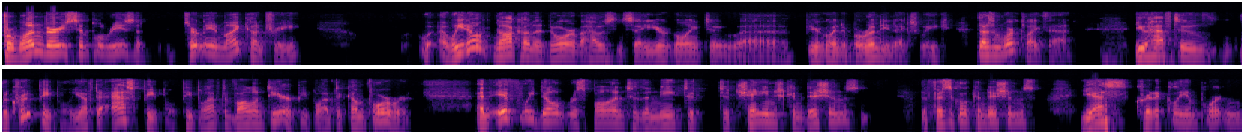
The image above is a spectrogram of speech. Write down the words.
for one very simple reason. Certainly in my country, we don't knock on the door of a house and say you're going to uh, you're going to Burundi next week. Doesn't work like that. You have to recruit people. You have to ask people. People have to volunteer. People have to come forward. And if we don't respond to the need to to change conditions, the physical conditions, yes, critically important.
